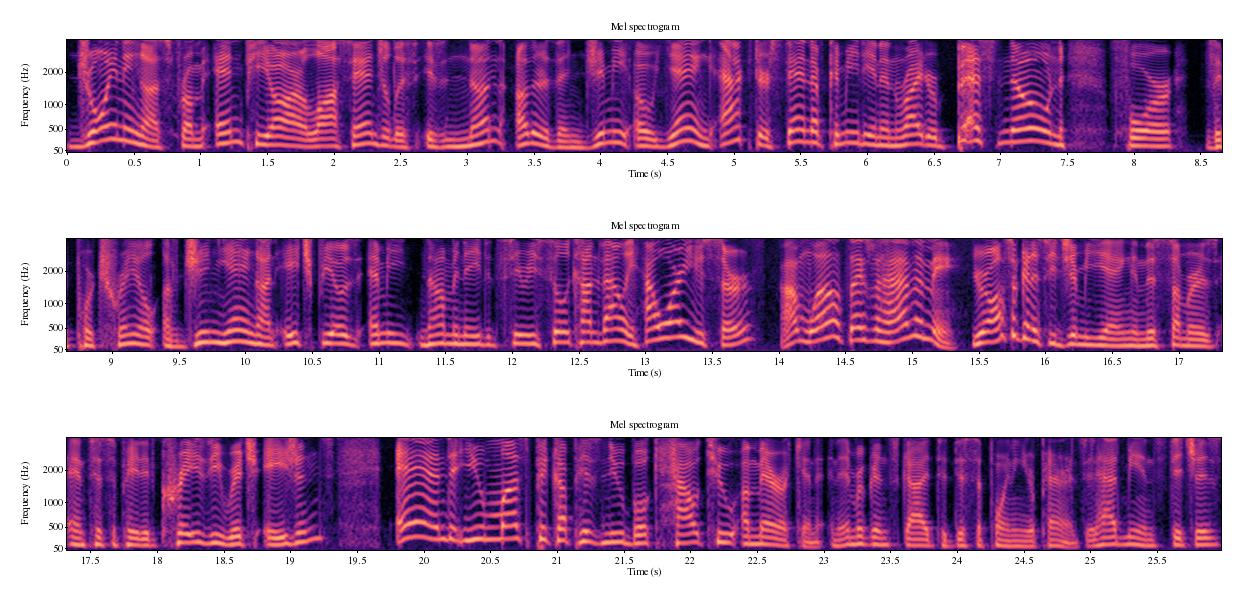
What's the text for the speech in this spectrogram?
Joining us from NPR Los Angeles is none other than Jimmy O. Yang, actor, stand up comedian, and writer, best known for the portrayal of Jian-Yang on HBO's Emmy nominated series Silicon Valley. How are you, sir? I'm well. Thanks for having me. You're also going to see Jimmy Yang in this summer's anticipated Crazy Rich Asians. And you must pick up his new book, How to American An Immigrant's Guide to Disappointing Your Parents. It had me in stitches,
